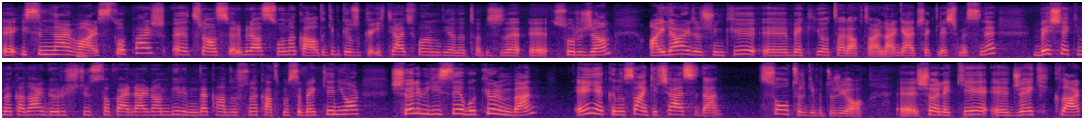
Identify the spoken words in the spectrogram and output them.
e, isimler var. Stoper e, transferi biraz sona kaldı gibi gözüküyor. İhtiyaç var mı diye de tabii size e, soracağım. Aylardır çünkü e, bekliyor taraftarlar gerçekleşmesini. 5 Ekim'e kadar görüştüğü stoperlerden birini de kadrosuna katması bekleniyor. Şöyle bir listeye bakıyorum ben. En yakını sanki Chelsea'den Salter gibi duruyor. Ee, şöyle ki e, Jake Clark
